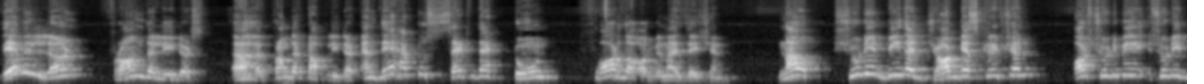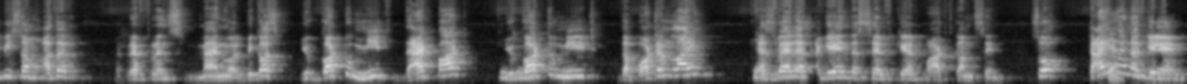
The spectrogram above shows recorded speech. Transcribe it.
they will learn from the leaders uh, from the top leader and they have to set that tone for the organization. Now should it be the job description or should it be should it be some other reference manual? Because you got to meet that part you got to meet the bottom line as well as again the self-care part comes in. So time and again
